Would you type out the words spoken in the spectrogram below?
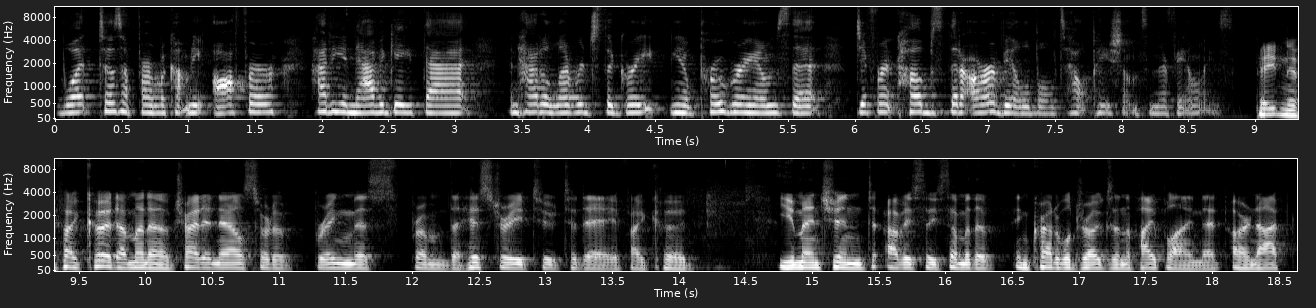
What does a pharma company offer? How do you navigate that? And how to leverage the great you know programs that different hubs that are available to help patients and their families. Peyton if i could i'm going to try to now sort of bring this from the history to today if i could. You mentioned obviously some of the incredible drugs in the pipeline that are not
